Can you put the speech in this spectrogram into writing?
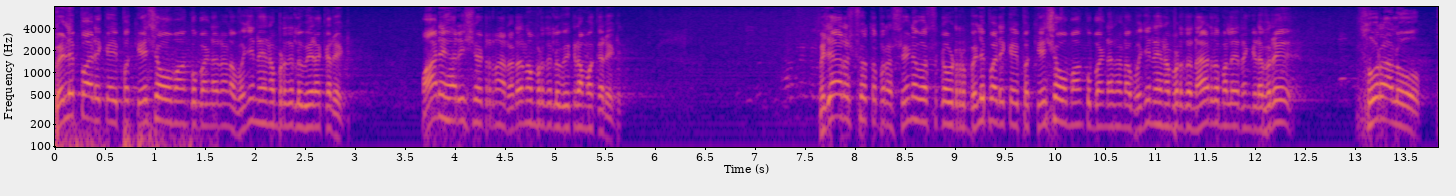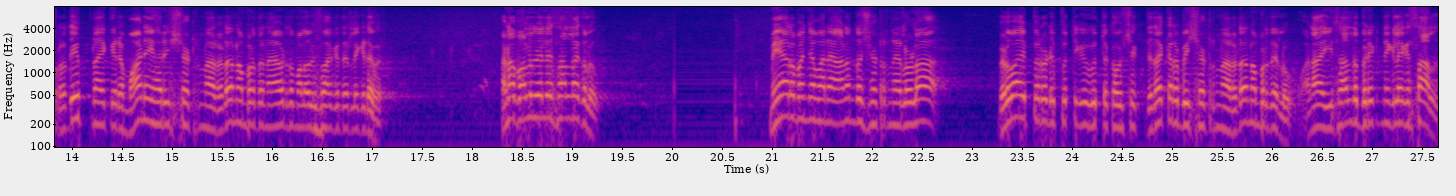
ಬೆಳ್ಳಿಪಾಡಿ ಕೈಪ ಕೇಶವ ಮಾಂಕು ಬಣ್ಣರನ ವಂಜನೆಯ ನಂಬರದಲ್ಲೂ ವೀರ ಕರೆಟ್. ಮಾಣಿ ಹರೀಶ್ ಶೆಟ್ಟರ್ನ ರಡ ನಂಬರದಲ್ಲೂ ವಿಕ್ರಮ ಕರೆಟ್. ವಿಜಯರಶ್ವತಪುರ ಶ್ರೀನಿವಾಸ ಗೌಡರು ಬೆಳ್ಳಿಪಾಡಿ ಕೈಪ ಕೇಶವ ಮಾಂಕು ಬಣ್ಣರನ ವಂಜನೆಯ ನಂಬರದ ನಾಯರದ ಮಲೆ ರಂಗಿಡವರೇ. ಸೂರಾಲು ಪ್ರದೀಪ್ ನಾಯ್ಕರ ಮಾಣಿ ಹರೀಶ್ ಶೆಟ್ಟರ್ನ ರಡ ನಂಬರದ ನಾಯರದ ಮಲ ವಿಭಾಗದಲ್ಲಿ ಗಿಡವರು. ಹಣ ಬಲದಲ್ಲಿ ಸಾಲದಾಗಲು ಮೇಯರ್ ಮಂಜಮನೆ ಆನಂದ ಶೆಟ್ಟರ್ ನೆಲೋಳ ಬೆಳವಾಯಿ ಪೆರೋಡಿ ಪುತ್ತಿಗೆ ಗುತ್ತ ಕೌಶಿಕ್ ದಿನಕರ ಬಿ ಶೆಟ್ಟರ್ನ ರಡ ನಂಬರ್ದೆಲು ಅಣ್ಣ, ಈ ಸಾಲದ ಬ್ರೇಕ್ ನಿಗಲೆಗೆ ಸಾಲ್.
